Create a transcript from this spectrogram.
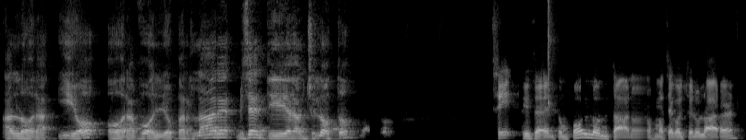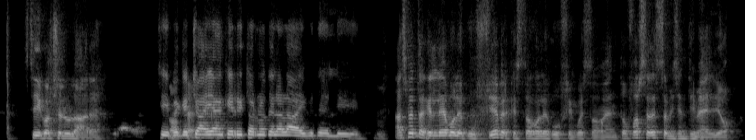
Allora, io ora voglio parlare... Mi senti, Ancillotto? Sì, ti sento un po' lontano, ma sei col cellulare? Sì, col cellulare. Sì, perché okay. c'hai anche il ritorno della live. Degli... Aspetta che levo le cuffie, perché sto con le cuffie in questo momento. Forse adesso mi senti meglio.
